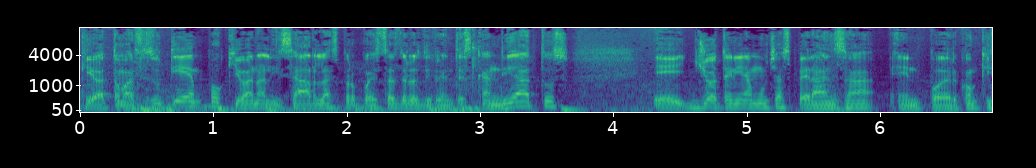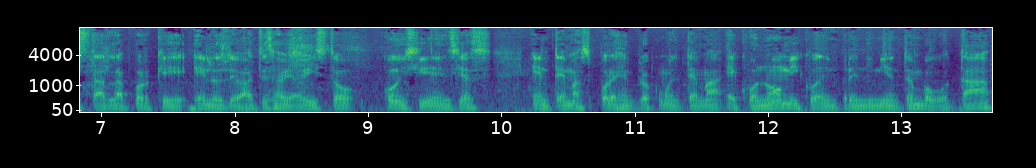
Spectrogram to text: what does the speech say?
que iba a tomarse su tiempo, que iba a analizar las propuestas de los diferentes candidatos. Eh, yo tenía mucha esperanza en poder conquistarla porque en los debates había visto coincidencias en temas, por ejemplo, como el tema económico, de emprendimiento en Bogotá,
